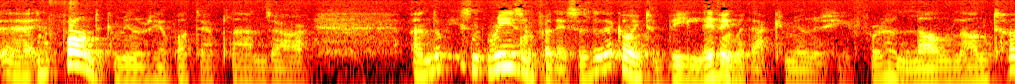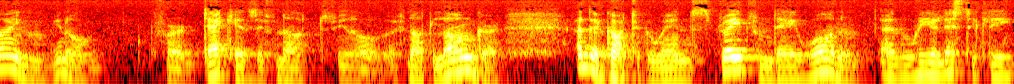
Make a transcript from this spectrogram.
uh, inform the community of what their plans are. And the reason, reason for this is that they're going to be living with that community for a long, long time, you know, for decades, if not, you know, if not longer. And they've got to go in straight from day one and, realistically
